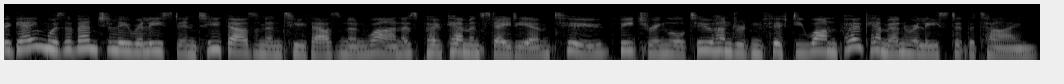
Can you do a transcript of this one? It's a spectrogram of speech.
The game was eventually released in 2000 and 2001 as Pokémon Stadium 2, featuring all 251 Pokémon released at the time.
